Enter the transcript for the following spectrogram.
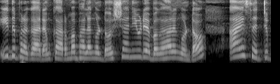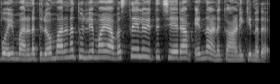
ഇത് പ്രകാരം കർമ്മഫലം കൊണ്ടോ ശനിയുടെ അപകാരം കൊണ്ടോ ആയസറ്റ് പോയി മരണത്തിലോ മരണതുല്യമായ അവസ്ഥയിലോ എത്തിച്ചേരാം എന്നാണ് കാണിക്കുന്നത്.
